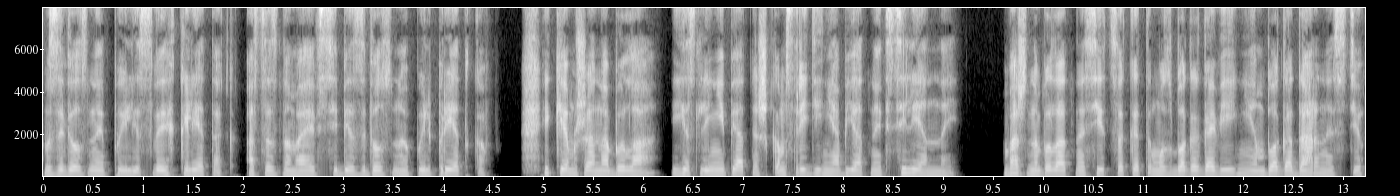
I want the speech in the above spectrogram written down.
в звездной пыли своих клеток, осознавая в себе звездную пыль предков. И кем же она была, если не пятнышком среди необъятной вселенной? Важно было относиться к этому с благоговением, благодарностью,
